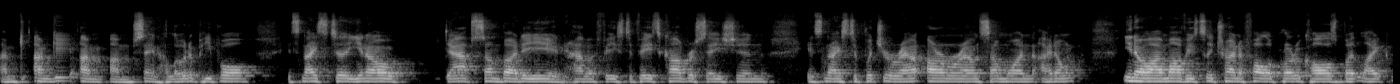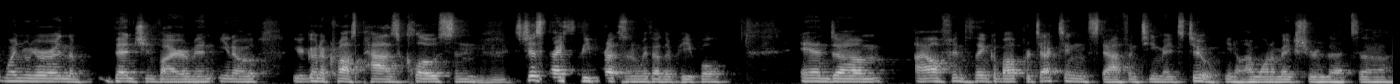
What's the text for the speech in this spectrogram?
I'm i'm i'm, I'm saying hello to people. It's nice to you know dap somebody and have a face-to-face conversation. It's nice to put your arm around someone. I don't you know i'm obviously trying to follow protocols but like when you're in the bench environment you know you're going to cross paths close and mm-hmm. it's just nice to be present with other people and um, I often think about protecting staff and teammates too. You know, I want to make sure that uh,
